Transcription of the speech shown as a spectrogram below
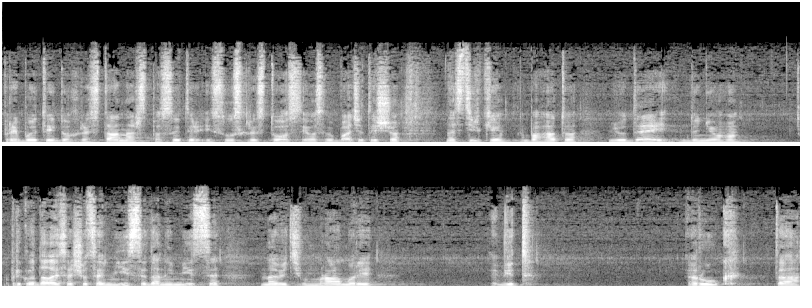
прибитий до Христа наш Спаситель Ісус Христос. І ось ви бачите, що настільки багато людей до нього прикладалися, що це місце, дане місце навіть в мраморі від рук та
